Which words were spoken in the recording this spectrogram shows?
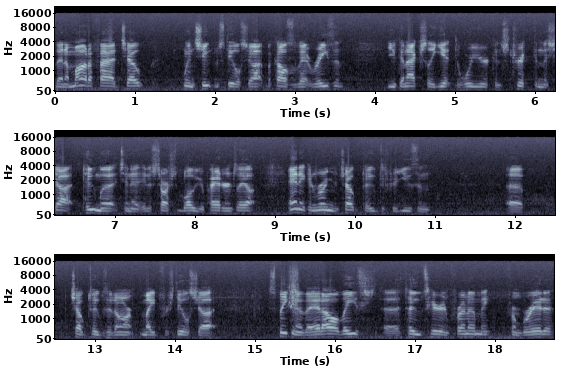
than a modified choke when shooting steel shot because of that reason. You can actually get to where you're constricting the shot too much and it, it starts to blow your patterns out. And it can ruin your choke tubes if you're using uh, choke tubes that aren't made for steel shot. Speaking of that, all these uh, tubes here in front of me from Beretta,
